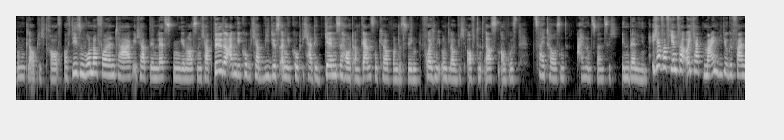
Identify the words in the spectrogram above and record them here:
unglaublich drauf. Auf diesen wundervollen Tag. Ich habe den letzten genossen. Ich habe Bilder angeguckt, ich habe Videos angeguckt. Ich hatte Gänsehaut am ganzen Körper und deswegen freue ich mich unglaublich auf den 1. August 2021 in Berlin. Ich hoffe auf jeden Fall, euch hat mein Video gefallen.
